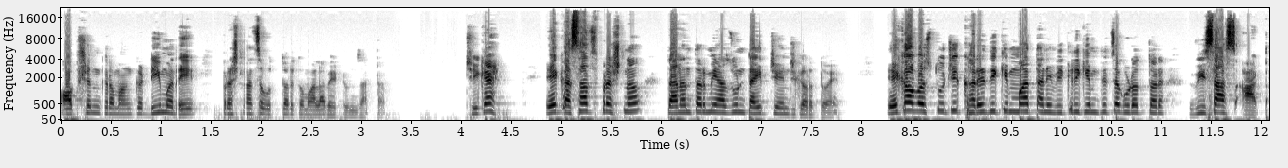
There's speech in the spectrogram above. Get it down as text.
ऑप्शन क्रमांक डी मध्ये प्रश्नाचं उत्तर तुम्हाला भेटून जातं. ठीक आहे? एक असाच प्रश्न त्यानंतर मी अजून टाईप चेंज करतोय. एका वस्तूची खरेदी किंमत आणि विक्री किमतीचं गुणोत्तर विसास आठ.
